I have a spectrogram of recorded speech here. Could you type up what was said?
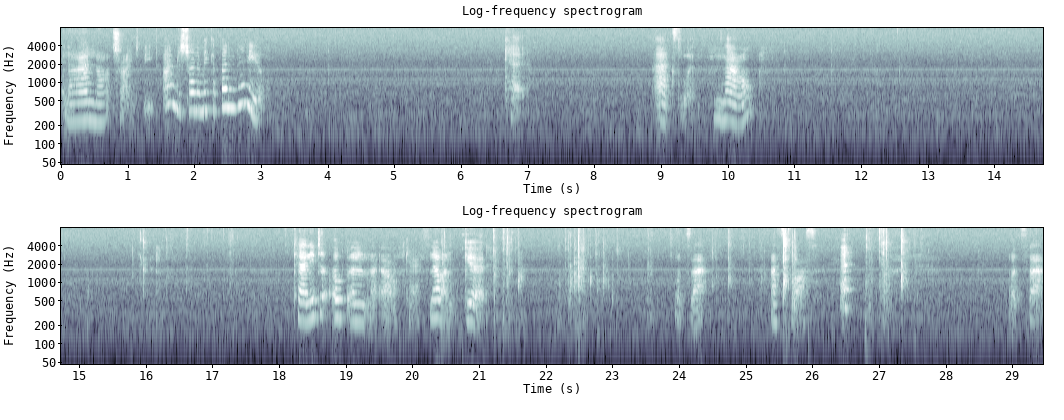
And I'm not trying to be. I'm just trying to make a funny video. Okay. Excellent. Now, okay, I need to open my, oh, okay. No, I'm good. What's that? That's floss. What's that?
